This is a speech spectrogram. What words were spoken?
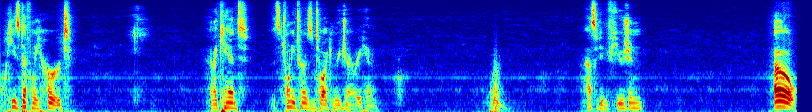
Oh, he's definitely hurt. And I can't. It's 20 turns until I can regenerate him. Acid infusion. Oh,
